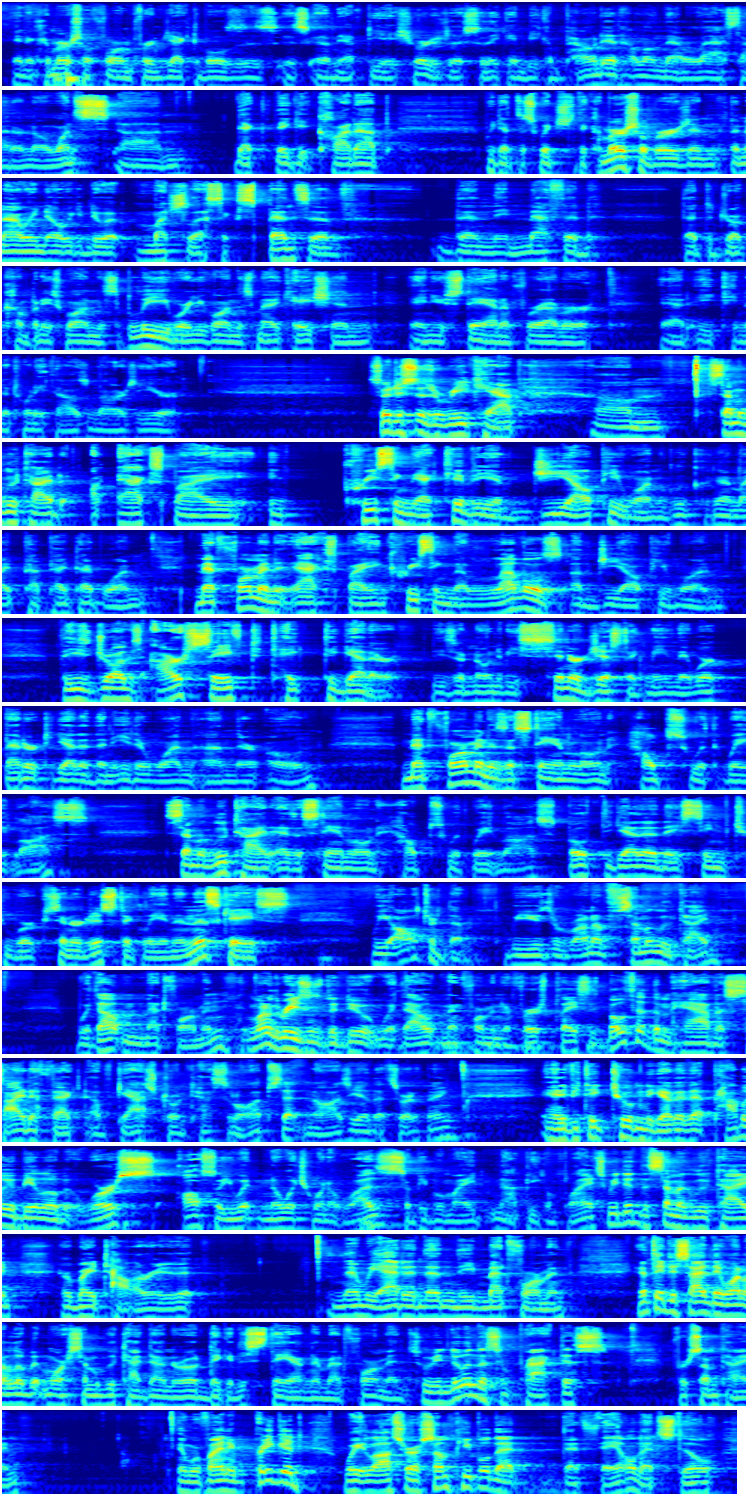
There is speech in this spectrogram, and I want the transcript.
in a commercial form for injectables is, is on the FDA shortage list, so they can be compounded. How long that will last, I don't know. Once um, that they get caught up, we'd have to switch to the commercial version. But now we know we can do it much less expensive than the method that the drug companies want us to believe, where you go on this medication and you stay on it forever at eighteen to twenty thousand dollars a year. So, just as a recap, um, semaglutide acts by increasing the activity of GLP-1, glucagon-like peptide type 1. Metformin acts by increasing the levels of GLP-1. These drugs are safe to take together. These are known to be synergistic, meaning they work better together than either one on their own. Metformin as a standalone helps with weight loss. Semaglutide as a standalone helps with weight loss. Both together, they seem to work synergistically. And in this case, we altered them. We used a run of semaglutide without metformin. And one of the reasons to do it without metformin in the first place is both of them have a side effect of gastrointestinal upset, nausea, that sort of thing. And if you take two of them together, that probably would be a little bit worse. Also, you wouldn't know which one it was, so people might not be compliant. So we did the semaglutide, everybody tolerated it. And then we added then the metformin. And if they decide they want a little bit more semaglutide down the road, they could just stay on their metformin. So we've been doing this in practice for some time and we're finding pretty good weight loss. There are some people that that fail that still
